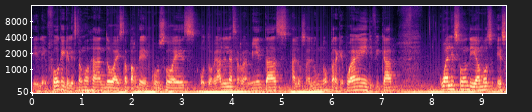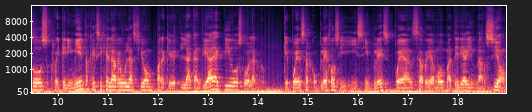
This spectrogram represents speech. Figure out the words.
el enfoque que le estamos dando a esta parte del curso es otorgarle las herramientas a los alumnos para que puedan identificar cuáles son, digamos, esos requerimientos que exige la regulación para que la cantidad de activos o la, que pueden ser complejos y, y simples puedan ser, digamos, materia de inversión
